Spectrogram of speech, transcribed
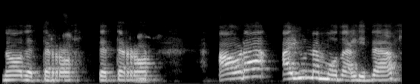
No, de terror, de terror. Ahora hay una modalidad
